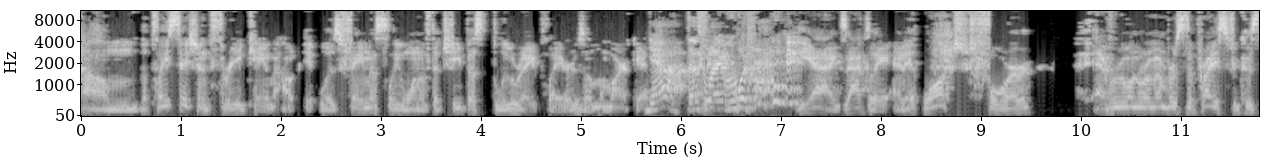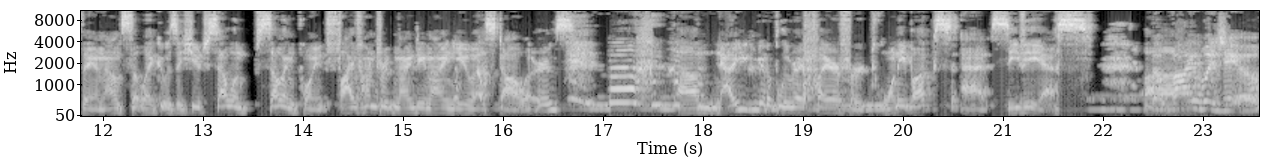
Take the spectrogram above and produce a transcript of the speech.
um, the PlayStation 3 came out, it was famously one of the cheapest Blu-ray players on the market. Yeah, that's why everyone had it. Yeah, exactly. And it launched for everyone remembers the price because they announced it like it was a huge selling selling point, 599 US dollars. Um, now you can get a Blu-ray player for 20 bucks at CVS. but Uh, why would you?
